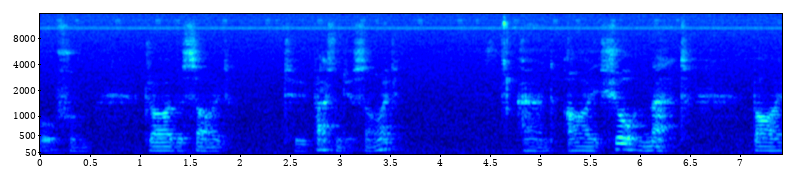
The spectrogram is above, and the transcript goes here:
or from driver side to passenger side. And I shortened that by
